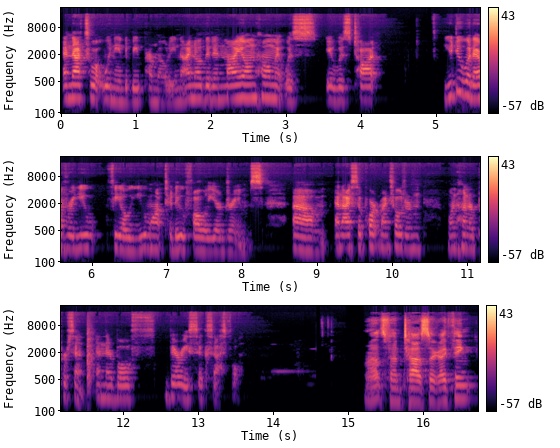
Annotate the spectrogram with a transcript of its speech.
And that's what we need to be promoting. I know that in my own home, it was it was taught you do whatever you feel you want to do, follow your dreams. Um, and I support my children 100%, and they're both very successful. Well, that's fantastic. I think,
